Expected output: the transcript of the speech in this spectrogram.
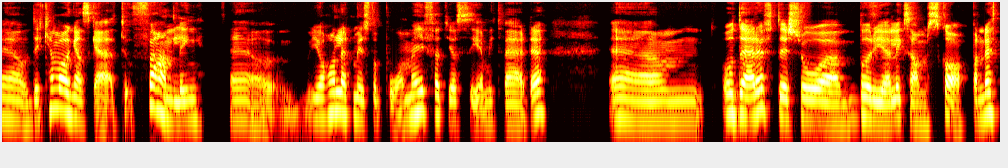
Eh, och det kan vara en ganska tuff förhandling. Jag har lärt mig att stå på mig för att jag ser mitt värde. Um, och därefter så börjar liksom skapandet.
